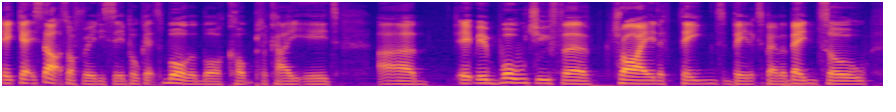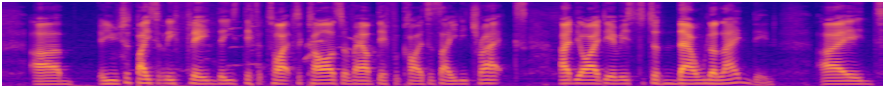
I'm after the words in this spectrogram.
it gets starts off really simple, gets more and more complicated. Um, it rewards you for trying things, being experimental. Um, you just basically fling these different types of cars around different kinds of zany tracks and the idea is to just nail the landing. And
